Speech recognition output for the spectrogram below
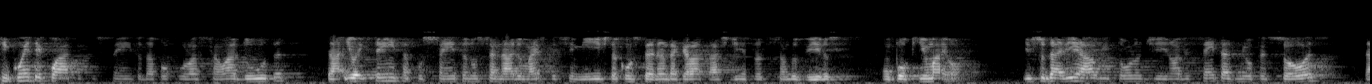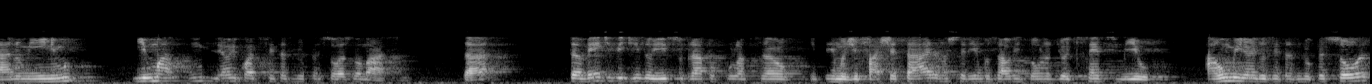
54% da população adulta tá, e 80% no cenário mais pessimista, considerando aquela taxa de reprodução do vírus um pouquinho maior. Isso daria algo em torno de 900 mil pessoas, tá, no mínimo, e uma 1 milhão e 400 mil pessoas no máximo. Tá? Também dividindo isso para a população em termos de faixa etária, nós teríamos algo em torno de 800 mil a 1 milhão e 200 mil pessoas,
